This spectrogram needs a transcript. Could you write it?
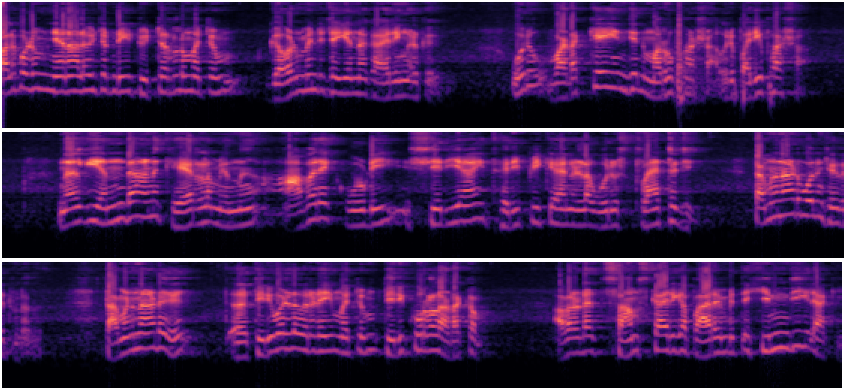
പലപ്പോഴും ഞാൻ ആലോചിച്ചിട്ടുണ്ട് ഈ ട്വിറ്ററിലും മറ്റും ഗവൺമെന്റ് ചെയ്യുന്ന കാര്യങ്ങൾക്ക് ഒരു വടക്കേ ഇന്ത്യൻ മറുഭാഷ ഒരു പരിഭാഷ നൽകി എന്താണ് കേരളം എന്ന് അവരെ കൂടി ശരിയായി ധരിപ്പിക്കാനുള്ള ഒരു സ്ട്രാറ്റജി തമിഴ്നാട് പോലും ചെയ്തിട്ടുണ്ടത്. തമിഴ്നാട് തിരുവള്ളുവരുടെയും മറ്റും തിരുക്കുറളടക്കം അവരുടെ സാംസ്കാരിക പാരമ്പര്യത്തെ ഹിന്ദിയിലാക്കി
